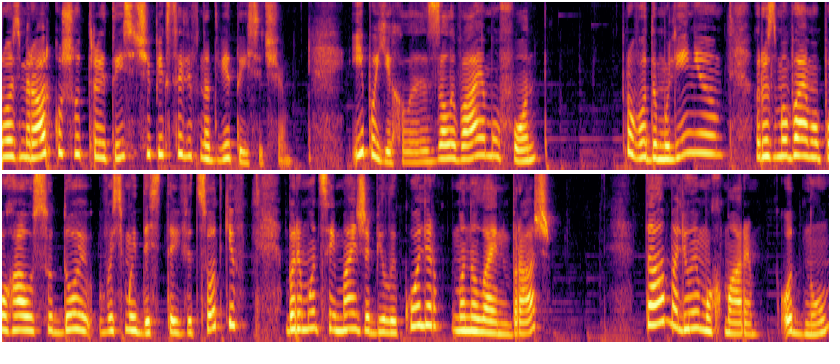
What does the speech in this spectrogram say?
Розмір аркушу 3000 пікселів на 2000. І поїхали. Заливаємо фон, проводимо лінію, розмиваємо по гаусу до 80%, беремо цей майже білий колір, Monoline Brush та малюємо хмари. Одну,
